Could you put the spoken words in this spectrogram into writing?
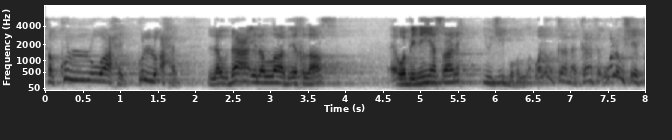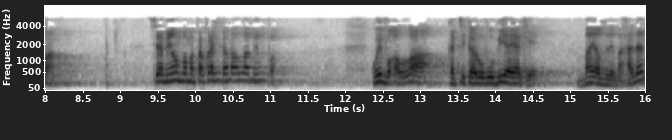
فكل واحد كل أحد لو دعا إلى الله بإخلاص وبنية صالح يجيبه الله. ولو كان كافر ولو شيطان. سيام يوم بما تقاش كذا الله بمبا كيف الله كتك ربوبية يك ما يظلم أحدا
